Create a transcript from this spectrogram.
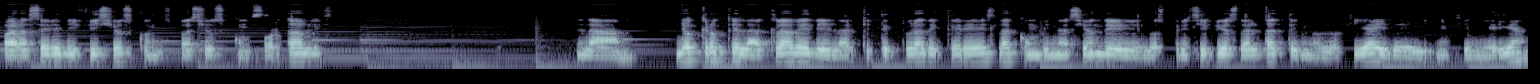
para hacer edificios con espacios confortables. La, yo creo que la clave de la arquitectura de Quere es la combinación de los principios de alta tecnología y de ingeniería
